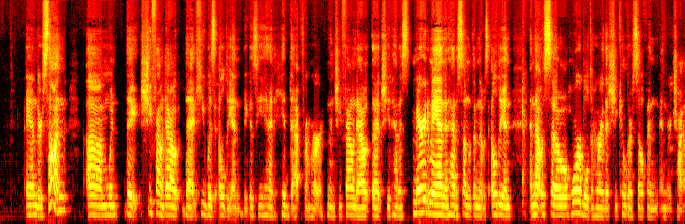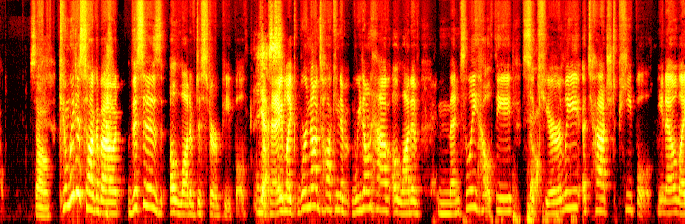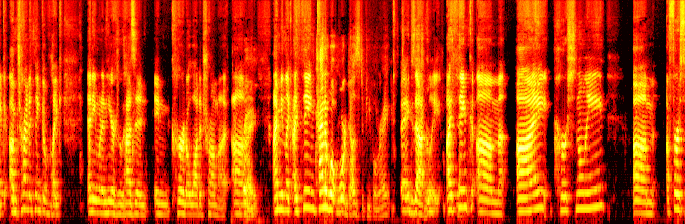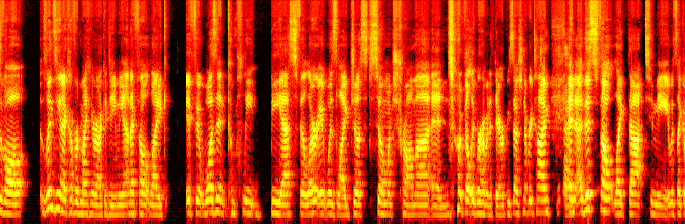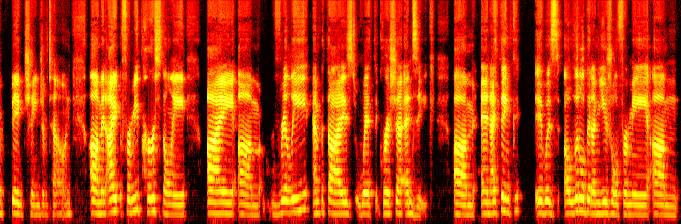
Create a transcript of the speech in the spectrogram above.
and their son um, when they she found out that he was Eldian because he had hid that from her and then she found out that she had had a, married a man and had a son with him that was Eldian and that was so horrible to her that she killed herself and, and their child so Can we just talk about this is a lot of disturbed people. yes Okay. Like we're not talking to we don't have a lot of mentally healthy, securely attached people, you know? Like I'm trying to think of like anyone in here who hasn't incurred a lot of trauma. Um right I mean like I think kind of what war does to people right Exactly. I think um I personally um first of all, Lynzee and I covered My Hero Academia and I felt like if it wasn't complete BS filler. It was like just so much trauma, and I felt like we're having a therapy session every time. Yeah. And uh, this felt like that to me. It was like a big change of tone. Um, and I, for me personally, I um really empathized with Grisha and Zeke. Um, and I think it was a little bit unusual for me, um,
